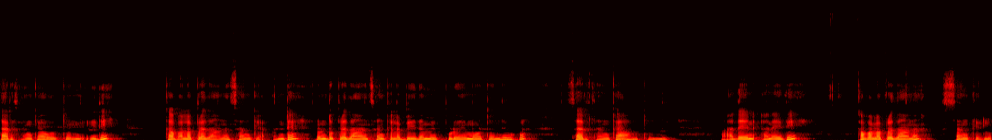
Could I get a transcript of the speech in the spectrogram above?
సరసంఖ్య అవుతుంది. ఇది కవల ప్రధాన సంఖ్య. అంటే రెండు ప్రధాన సంఖ్యల భేదం ఎప్పుడు ఏమవుతుంది? ఒక సరసంఖ్య అవుతుంది. అదే అనేది కవల ప్రధాన సంఖ్యలు.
